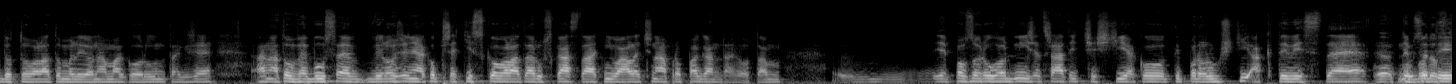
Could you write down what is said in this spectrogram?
dotovala to milionama korun, takže a na tom webu se vyloženě jako přetiskovala ta ruská státní válečná propaganda. Jo. Tam je pozoruhodný, že třeba ty čeští jako ty proruští aktivisté jo, nebo ty,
